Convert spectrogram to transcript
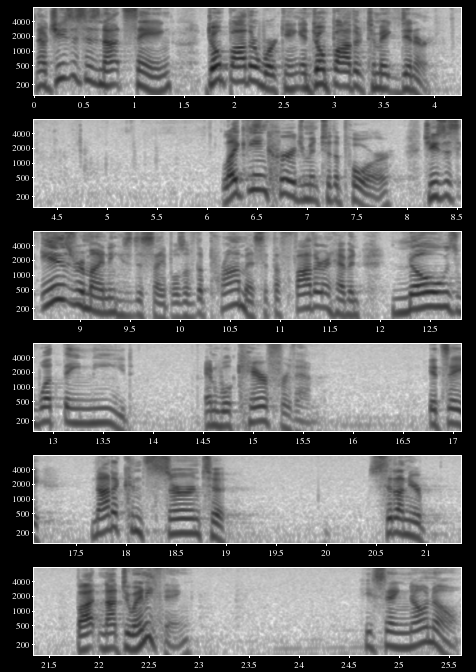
Now, Jesus is not saying, don't bother working and don't bother to make dinner. Like the encouragement to the poor, Jesus is reminding his disciples of the promise that the Father in heaven knows what they need and will care for them. It's a not a concern to sit on your butt, not do anything. He's saying, no, no.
